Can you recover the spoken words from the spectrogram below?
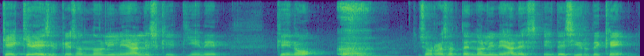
¿Qué quiere decir que son no lineales? Que tienen, que no, son resortes no lineales, es decir, de que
